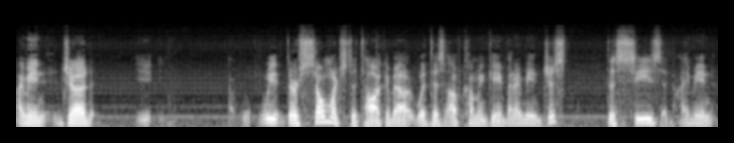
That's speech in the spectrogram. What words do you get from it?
I mean, Judd, we there's so much to talk about with this upcoming game, but I mean, just the season. I mean,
